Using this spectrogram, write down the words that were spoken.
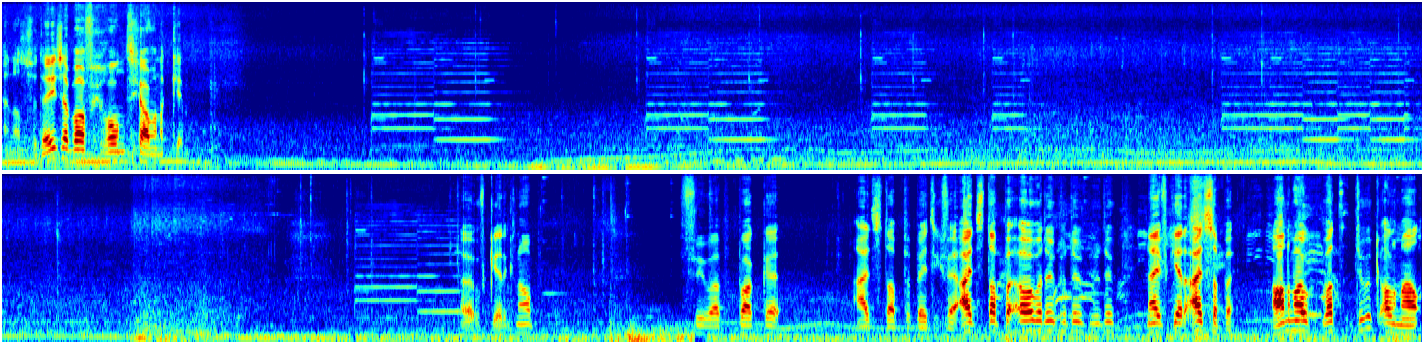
En als we deze hebben afgerond gaan we naar Kim. Knop. Vuurwapen pakken. Uitstappen, geveer. Uitstappen. Oh, wat doe ik, wat doe ik, wat doe ik? Nee, verkeerde uitstappen. Handen omhoog. Wat doe ik allemaal?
